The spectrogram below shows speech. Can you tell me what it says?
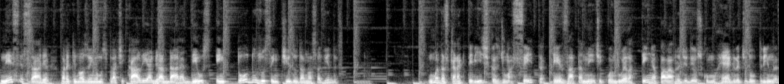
necessária para que nós venhamos praticá-la e agradar a Deus em todos os sentidos da nossa vida. Uma das características de uma seita é exatamente quando ela tem a palavra de Deus como regra de doutrina,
